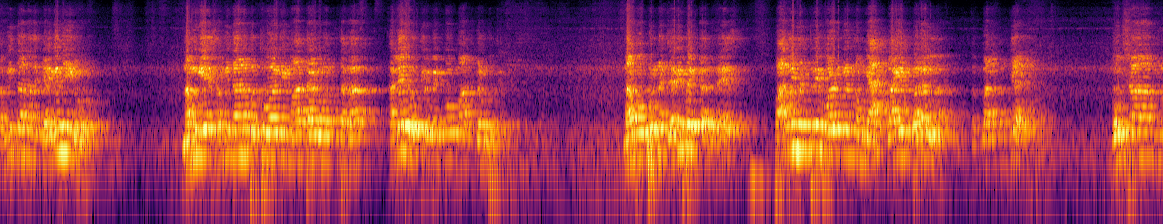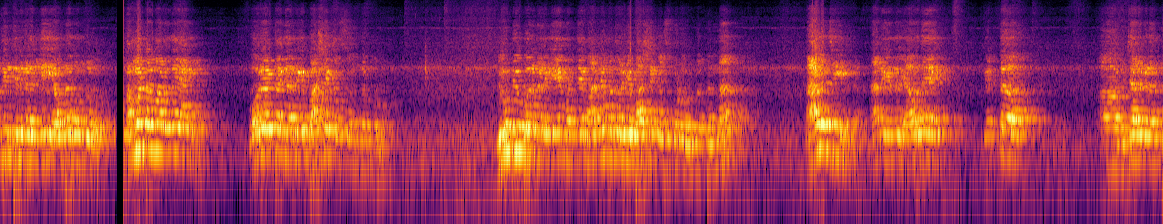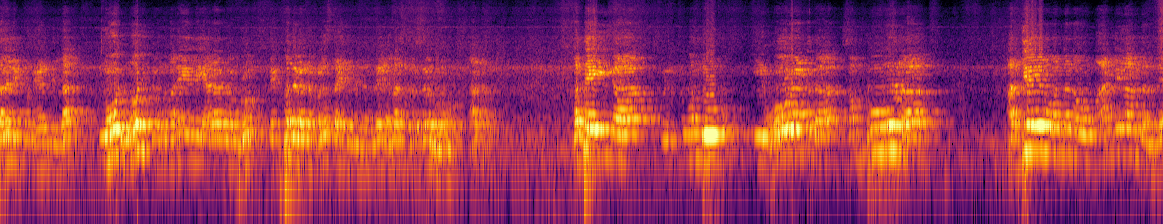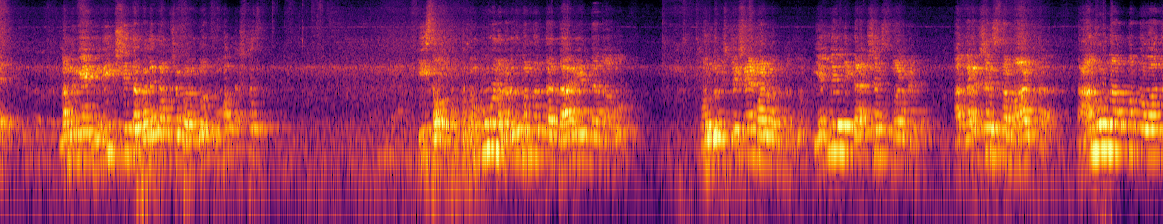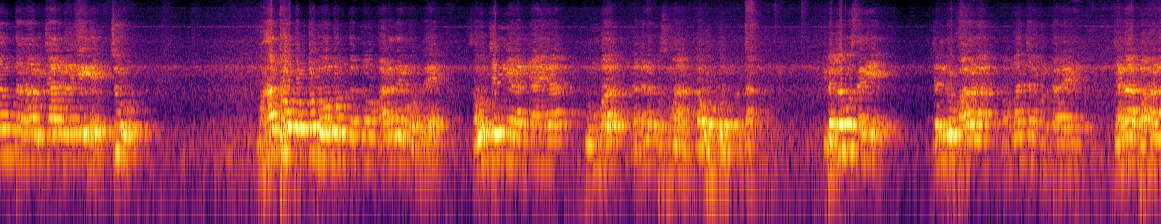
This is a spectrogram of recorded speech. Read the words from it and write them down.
ಸಂವಿಧಾನದ ಕೆಳಗೇನೆ ಇರೋ ನಮಗೆ ಸಂವಿಧಾನಬದ್ಧವಾಗಿ ಮಾತಾಡುವಂತಹ ಕಲೆ ಗೊತ್ತಿರಬೇಕು, ಮಾತುಗಳು ಗೊತ್ತಿರಬೇಕು. ನಾವು ಒಬ್ಬರನ್ನ ಜರಿಬೇಕಾದ್ರೆ ಪಾರ್ಲಿಮೆಂಟರಿ ವರ್ಡ್ಗಳು ನಮ್ಗೆ ಯಾಕೆ ಬಾಯಲ್ಲಿ ಬರಲ್ಲ? ಬಹಳ ಮುಖ್ಯ ಬಹುಶಃ ಮುಂದಿನ ದಿನಗಳಲ್ಲಿ ಯಾವುದೋ ಒಂದು ಕಮ್ಮಟ ಮಾಡೋದೇ ಆಗಿದೆ ಹೋರಾಟಗಾರರಿಗೆ ಭಾಷೆ ಕಲಿಸುವಂಥದ್ದು. ಯೂಟ್ಯೂಬರ್ಗಳಿಗೆ ಮತ್ತೆ ಮಾಧ್ಯಮದವರಿಗೆ ಭಾಷೆ ಕಲಿಸ್ಕೊಡುವಂಥದ್ದನ್ನ ಕಾಳಜಿಯಿಂದ, ನಾನು ಇದು ಯಾವುದೇ ಕೆಟ್ಟ ವಿಚಾರಗಳನ್ನು ತಲೆಲಿಟ್ಕೊಂಡು ಹೇಳ್ತಿಲ್ಲ. ನೋ ನೋಡಿತ್ತು ಒಂದು ಮನೆಯಲ್ಲಿ ಯಾರಾದರೂ ಒಬ್ರು ಕೆಟ್ಟ ಪದಗಳನ್ನ ಬಳಸ್ತಾ ಇದ್ದೀವಿ ಅಂತಂದ್ರೆ ಎಲ್ಲ ಸದಸ್ಯರು ಮತ್ತೆ ಈಗ ಒಂದು ಈ ಹೋರಾಟದ ಸಂಪೂರ್ಣ ಅಧ್ಯಯನವನ್ನ ನಾವು ಮಾಡಲಿಲ್ಲ ಅಂತಂದ್ರೆ ನಮಗೆ ನಿರೀಕ್ಷಿತ ಫಲಿತಾಂಶ ಬರಲು ತುಂಬಾ ಕಷ್ಟ ಈ ಸಂಪೂರ್ಣ ನಡೆದು ಬಂದಂತ ದಾರಿಯಿಂದ ನಾವು ಒಂದು ವಿಶ್ಲೇಷಣೆ ಮಾಡುವಂಥದ್ದು, ಎಲ್ಲೆಲ್ಲಿ ಕರೆಕ್ಷನ್ಸ್ ಮಾಡಬೇಕು ಆ ಕರೆಕ್ಷನ್ಸ್ನ ಮಾಡ್ತಾ, ಕಾನೂನಾತ್ಮಕವಾದಂತಹ ವಿಚಾರಗಳಿಗೆ ಹೆಚ್ಚು ಮಹತ್ವ ಕೊಟ್ಕೊಂಡು ಹೋಗುವಂಥದ್ದು ಮಾಡದೆ ಹೋದ್ರೆ ಸೌಜನ್ಯಗಳ ನ್ಯಾಯ ತುಂಬಾ ಗಗನ ಕುಸುಮ ಆಗ್ತಾ ಆಗ್ತದೆ. ಇವೆಲ್ಲವೂ ಸರಿಯೇ ಜನರು ಬಹಳ ರೋಮಾಂಚನಗೊಳ್ತಾರೆ ಜನ ಬಹಳ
